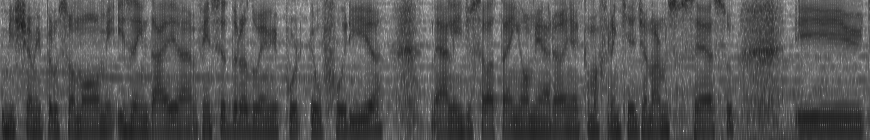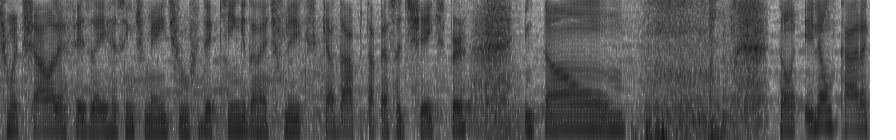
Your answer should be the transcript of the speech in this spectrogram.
me Chame Pelo Seu Nome, e Zendaya, vencedora do Emmy por Euforia. Né? Além disso, ela está em Homem-Aranha, que é uma franquia de enorme sucesso. E Timothée Chalamet fez aí recentemente o The King da Netflix, que adapta a peça de Shakespeare. Então... Então ele é um cara,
